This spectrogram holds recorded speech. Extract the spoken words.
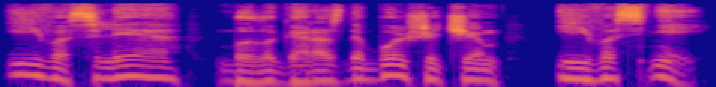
Ива с Леа было гораздо больше, чем Ива с ней.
